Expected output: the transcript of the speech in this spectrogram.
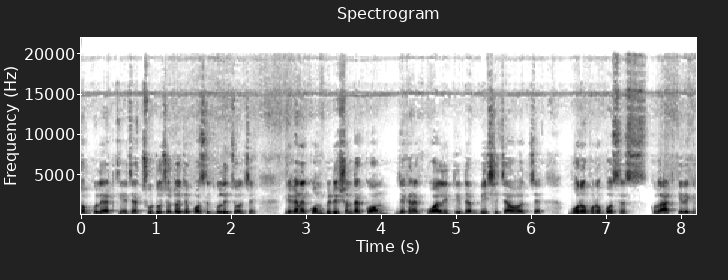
সবগুলি আটকে আছে আর ছোটো ছোটো যে প্রসেসগুলি চলছে, যেখানে কম্পিটিশনটা কম, যেখানে কোয়ালিটিটা বেশি চাওয়া হচ্ছে, বড় বড় প্রসেসগুলো আটকে রেখে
